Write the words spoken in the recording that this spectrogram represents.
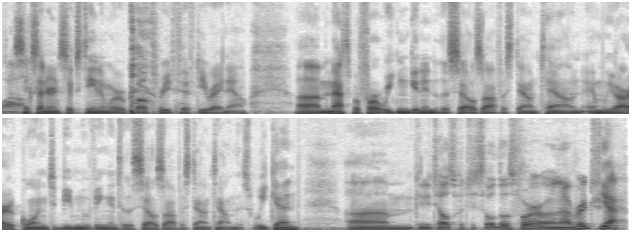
Wow. 616, and we're about 350 right now. Um, and that's before we can get into the sales office downtown. And we are going to be moving into the sales office downtown this weekend. Can you tell us what you sold those for on average? Yeah.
